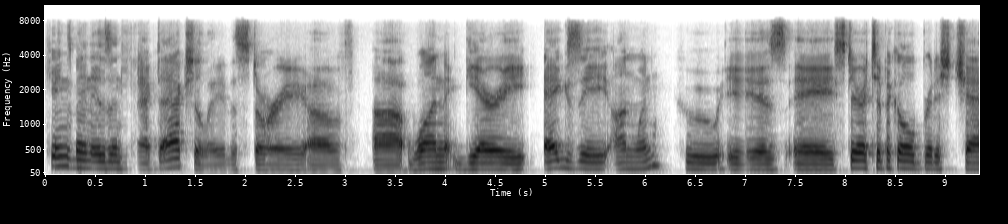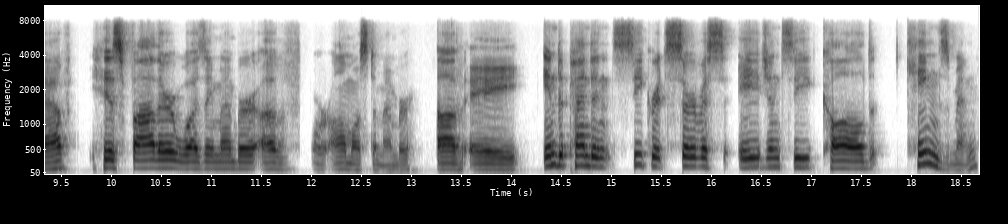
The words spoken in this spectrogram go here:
Kingsman is, in fact, actually the story of uh, one Gary Eggsy Unwin, who is a stereotypical British chav. His father was a member of, or almost a member, of a independent secret service agency called Kingsman.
